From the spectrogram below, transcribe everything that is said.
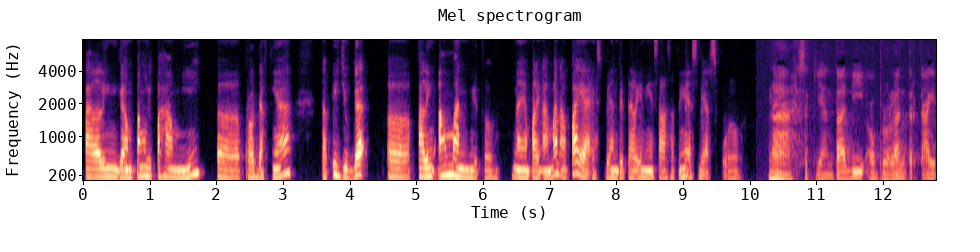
paling gampang dipahami eh, produknya, tapi juga eh, paling aman gitu. Nah, yang paling aman apa ya SBN retail ini salah satunya SBR 10. Nah, sekian tadi obrolan terkait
